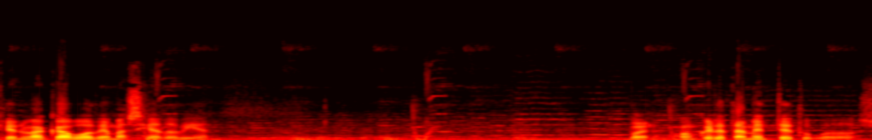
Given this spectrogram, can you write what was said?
que no acabó demasiado bien. Bueno, concretamente tuvo dos.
